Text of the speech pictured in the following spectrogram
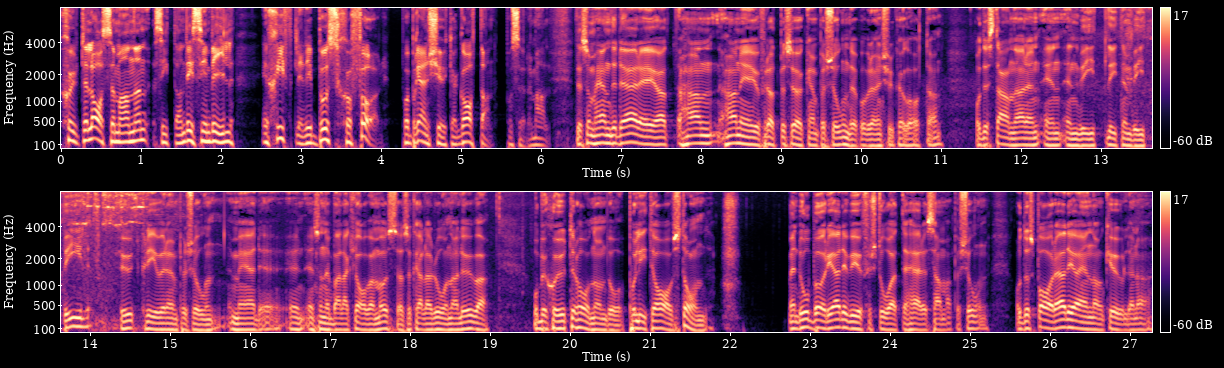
skjuter Lasermannen, sittande i sin bil, en skiftledig busschaufför på Brännkyrkagatan på Södermalm. Det som händer där är ju att han, han är ju för att besöka en person där på Brännkyrkagatan. Och det stannar en, en, en vit, liten vit bil. Ut kliver en person med en, en sån där balaklavamössa, så kallad rånarluva. Och beskjuter honom då på lite avstånd. Men då började vi ju förstå att det här är samma person. Och då sparade jag en av kulorna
